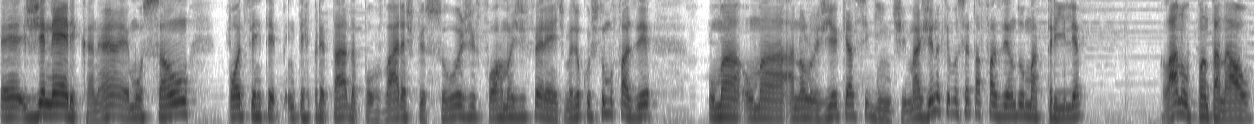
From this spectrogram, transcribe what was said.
é, genérica, né? Emoção pode ser inter interpretada por várias pessoas de formas diferentes, mas eu costumo fazer uma, uma analogia que é a seguinte: imagina que você está fazendo uma trilha lá no Pantanal,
